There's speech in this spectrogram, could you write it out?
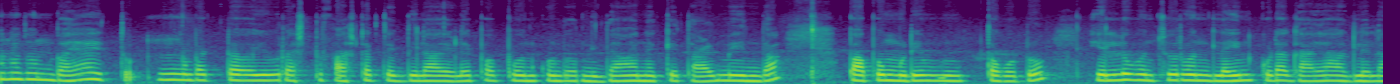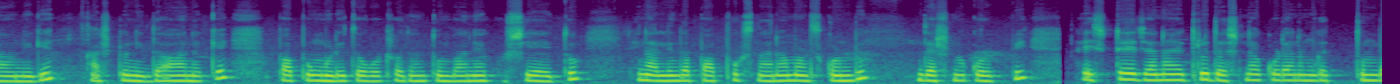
ಅನ್ನೋದೊಂದು ಭಯ ಇತ್ತು. ಬಟ್ ಇವ್ರು ಅಷ್ಟು ಫಾಸ್ಟಾಗಿ ತೆಗ್ದಿಲ್ಲ. ಎಳೆ ಪಾಪು ಅಂದ್ಕೊಂಡು ಅವ್ರು ನಿಧಾನಕ್ಕೆ ತಾಳ್ಮೆಯಿಂದ ಪಾಪ ಮುಡಿ ತಗೊಟ್ರು ಎಲ್ಲೂ ಒಂಚೂರು ಒಂದು ಲೈನ್ ಕೂಡ ಗಾಯ ಆಗಲಿಲ್ಲ ಅವನಿಗೆ. ಅಷ್ಟು ನಿಧಾನಕ್ಕೆ ಪಾಪು ಮುಡಿ ತೊಗೊಟ್ರು. ಅದೊಂದು ತುಂಬಾ ಖುಷಿ ಆಯಿತು. ಇನ್ನು ಅಲ್ಲಿಂದ ಪಾಪುಗೆ ಸ್ನಾನ ಮಾಡಿಸ್ಕೊಂಡು ದರ್ಶನ ಕೊಟ್ವಿ. ಎಷ್ಟೇ ಜನ ಇದ್ದರೂ ದರ್ಶನ ಕೂಡ ನಮ್ಗೆ ತುಂಬ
